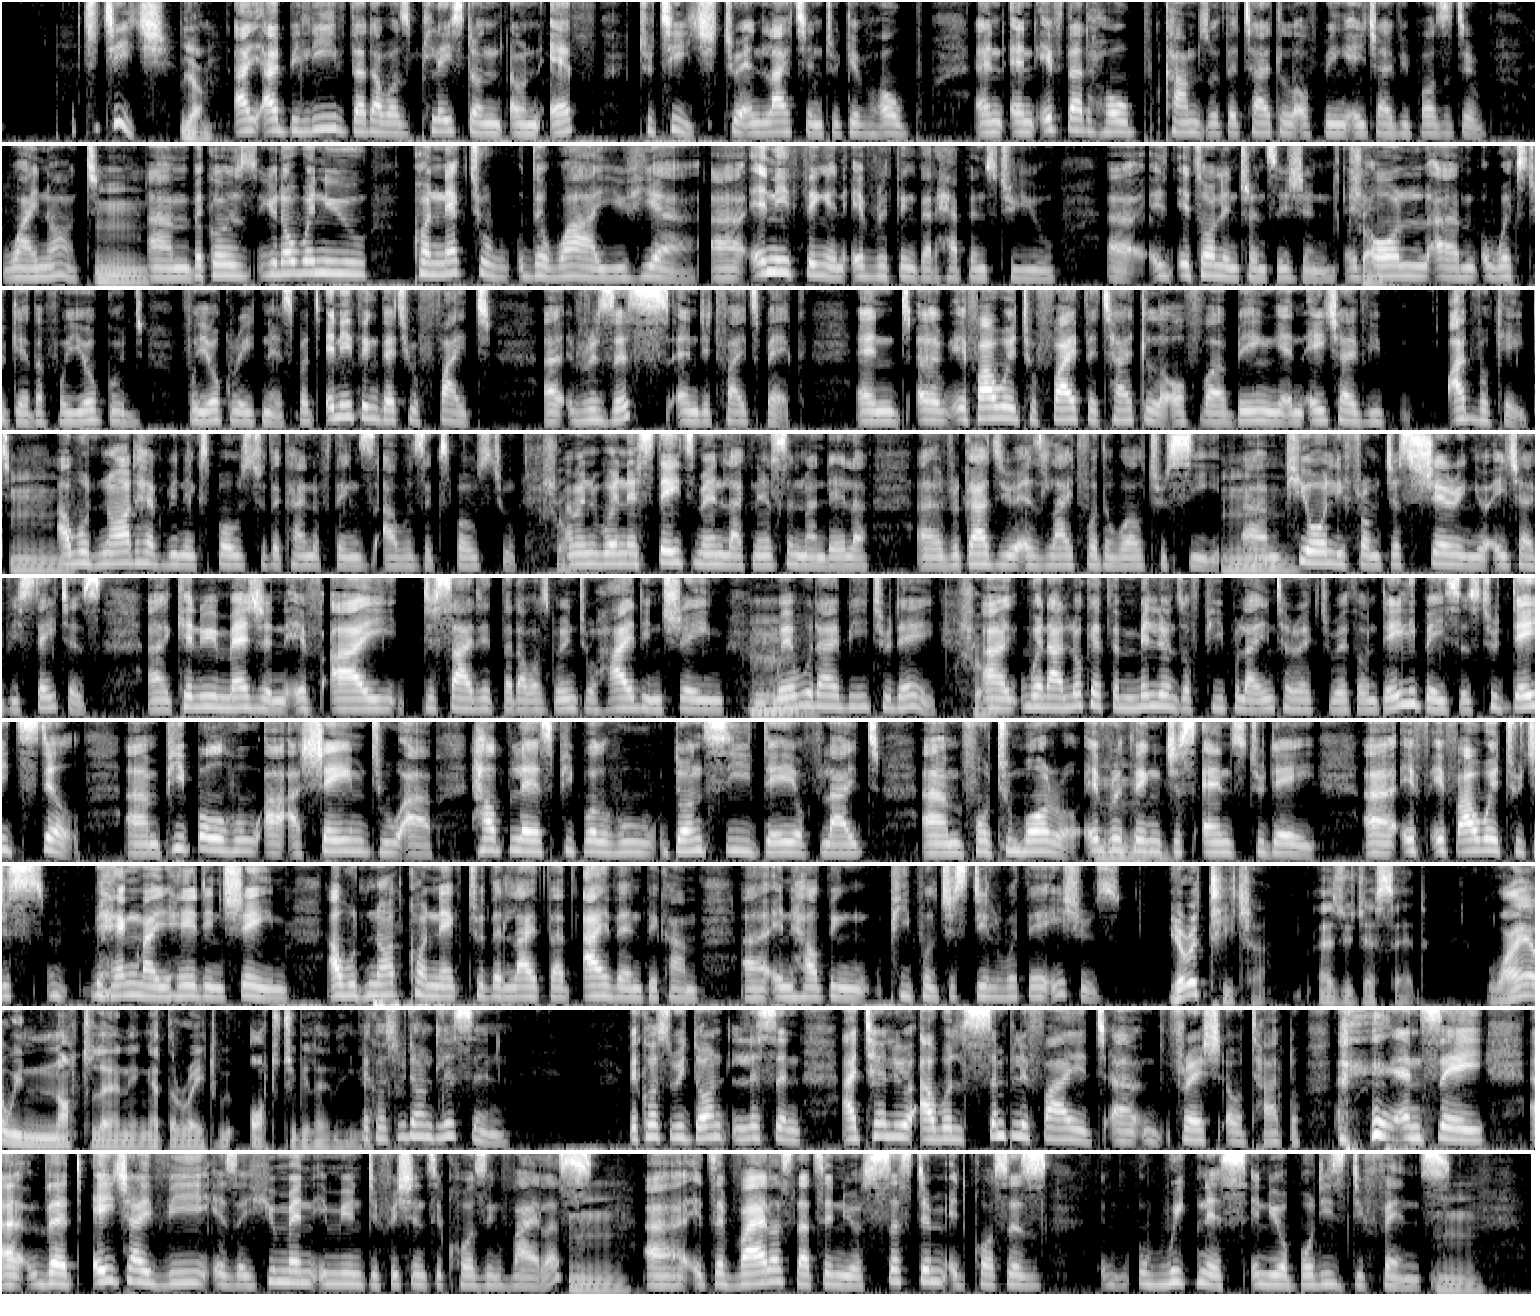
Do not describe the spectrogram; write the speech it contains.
to teach? Yeah. I, I believe that I was placed on, on earth to teach, to enlighten, to give hope. And and if that hope comes with the title of being HIV positive, why not? Um, because you know when you connect to the why you hear uh, anything and everything that happens to you. Uh, it, it's all in transition. It all um, works together for your good, for your greatness. But anything that you fight uh, resists and it fights back. And uh, if I were to fight the title of uh, being an HIV advocate, I would not have been exposed to the kind of things I was exposed to. Sure. I mean, when a statesman like Nelson Mandela uh, regards you as light for the world to see, um, purely from just sharing your HIV status, uh, can you imagine if I decided that I was going to hide in shame, where would I be today? Sure. Uh, when I look at the millions of people I interact with on daily basis, to date still, um, people who are ashamed, who are helpless, people who don't see day of light um, for tomorrow. Everything just ends today. Uh, if if I were to just hang my head in shame, I would not connect to the light that I then become uh, in helping people just deal with their issues. You're a teacher, as you just said. Why are we not learning at the rate we ought to be learning? Because we don't listen. Because we don't listen. I tell you, I will simplify it, uh, fresh or tato, and say uh, that HIV is a human immune deficiency causing virus. Uh, it's a virus that's in your system, it causes weakness in your body's defense.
